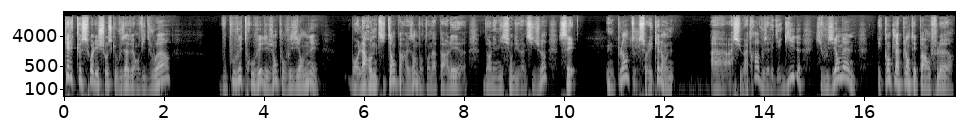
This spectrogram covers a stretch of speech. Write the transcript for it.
quelles que soient les choses que vous avez envie de voir, vous pouvez trouver des gens pour vous y emmener. Bon, l'arôme titan, par exemple, dont on a parlé euh, dans l'émission du 26 juin, c'est une plante sur laquelle on, à, Sumatra, vous avez des guides qui vous y emmènent. Et quand la plante n'est pas en fleur,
